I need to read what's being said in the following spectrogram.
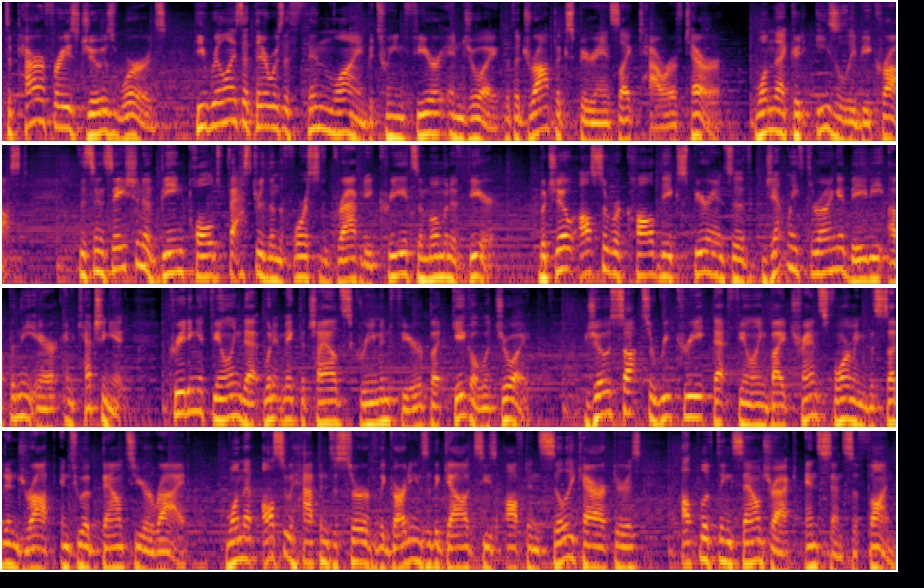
To paraphrase Joe's words, he realized that there was a thin line between fear and joy with a drop experience like Tower of Terror, one that could easily be crossed. The sensation of being pulled faster than the force of gravity creates a moment of fear. But Joe also recalled the experience of gently throwing a baby up in the air and catching it, creating a feeling that wouldn't make the child scream in fear but giggle with joy. Joe sought to recreate that feeling by transforming the sudden drop into a bouncier ride, one that also happened to serve the Guardians of the Galaxy's often silly characters, uplifting soundtrack, and sense of fun.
